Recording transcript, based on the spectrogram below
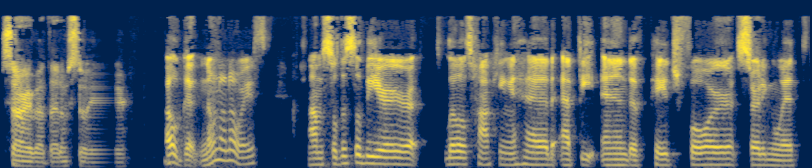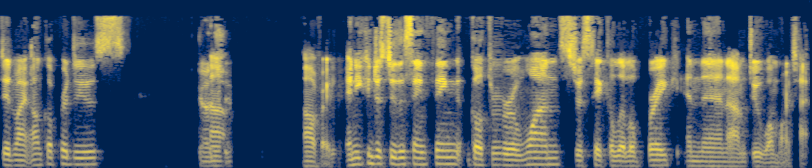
Sorry about that. I'm still here. Oh, good. No, no, no worries. Um, so this will be your little talking ahead at the end of page four, starting with "Did my uncle produce?" Gotcha. Uh, All right, and you can just do the same thing. Go through it once, just take a little break, and then um, do one more time.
